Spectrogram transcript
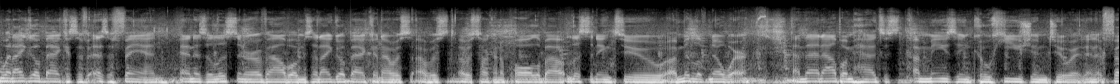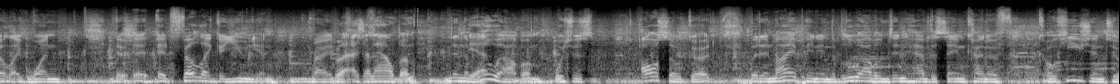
when I go back as a, as a fan and as a listener of albums, and I go back and I was I was I was talking to Paul about listening to uh, Middle of Nowhere, and that album had just amazing cohesion to it, and it felt like one. It, it, it felt like a union, right? Right, as an album. Then the Yeah. Blue album, which was also good, but in my opinion, the Blue album didn't have the same kind of cohesion to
